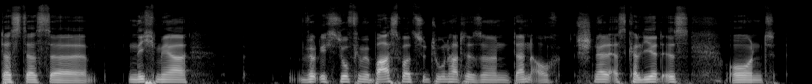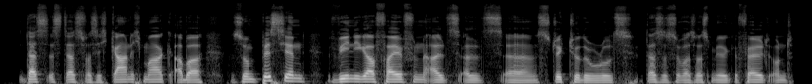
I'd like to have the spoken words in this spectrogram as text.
dass das äh, nicht mehr wirklich so viel mit Basketball zu tun hatte, sondern dann auch schnell eskaliert ist. Und das ist das, was ich gar nicht mag, aber so ein bisschen weniger pfeifen als, als äh, strict to the rules, das ist sowas, was mir gefällt. Und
